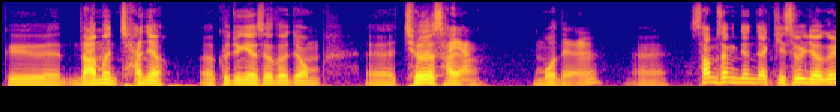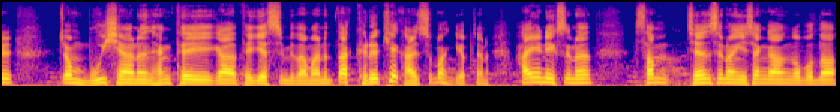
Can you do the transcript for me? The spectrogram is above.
그 남은 잔여 어, 그 중에서도 좀 어, 저사양 모델 예, 삼성전자 기술력을 좀 무시하는 형태가 되겠습니다만은 딱 그렇게 갈 수밖에 없잖아. 하이닉스는 삼 젠슨왕이 생각한 것보다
